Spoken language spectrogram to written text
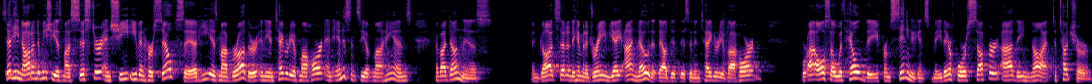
Said he not unto me, She is my sister, and she even herself said, He is my brother, in the integrity of my heart and innocency of my hands have I done this. And God said unto him in a dream, Yea, I know that thou did this in integrity of thy heart. For I also withheld thee from sinning against me, therefore suffered I thee not to touch her.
